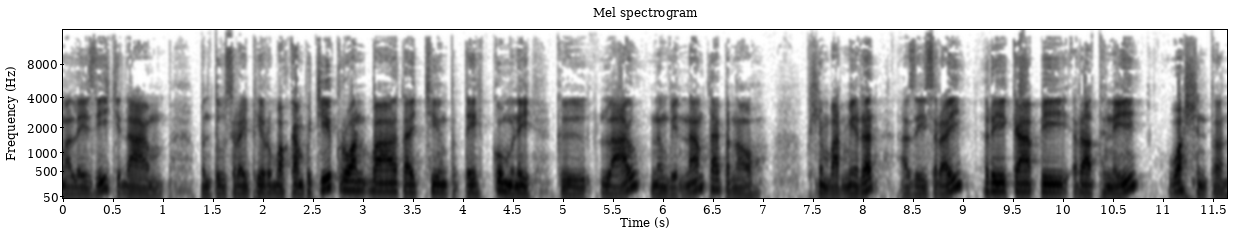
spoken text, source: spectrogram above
ម៉ាឡេស៊ីជាដើមបន្ទុសេរីភាពរបស់កម្ពុជាគ្រាន់បើតែជាងប្រទេសកុម្មុយនីសគឺឡាវនិងវៀតណាមតែប៉ុណ្ណោះ ខ្ញុំបាទមេរិតអាស៊ីសេរីរាយការណ៍ពីរដ្ឋធានី Washington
